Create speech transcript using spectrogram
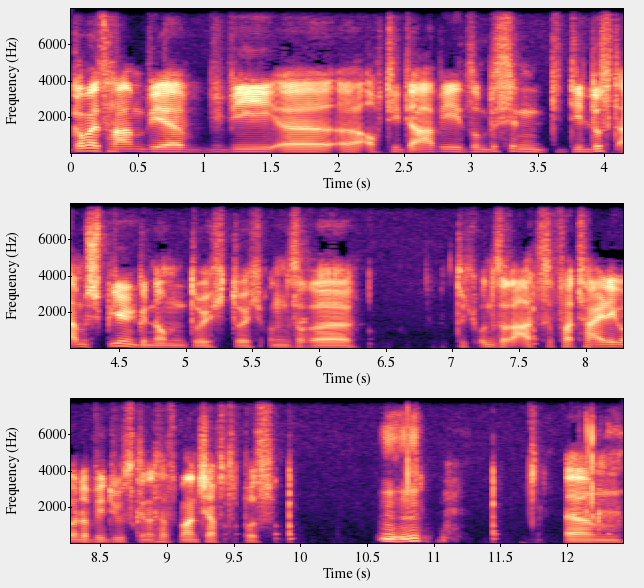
Gomez haben wir, wie äh, äh, auch die Davi, so ein bisschen die Lust am Spielen genommen durch, durch unsere durch unsere Art zu verteidigen oder wie du es genannt hast, Mannschaftsbus. Mhm. Ähm,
